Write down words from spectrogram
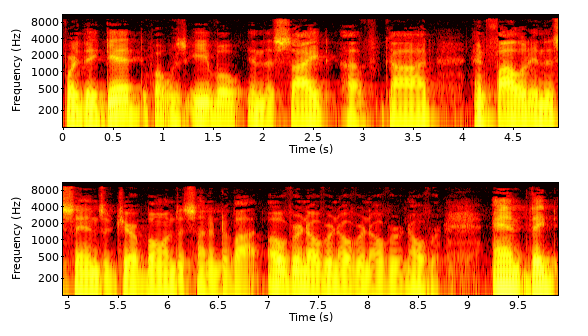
For they did what was evil in the sight of God and followed in the sins of Jeroboam the son of Nebat over and over and over and over and over. And they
